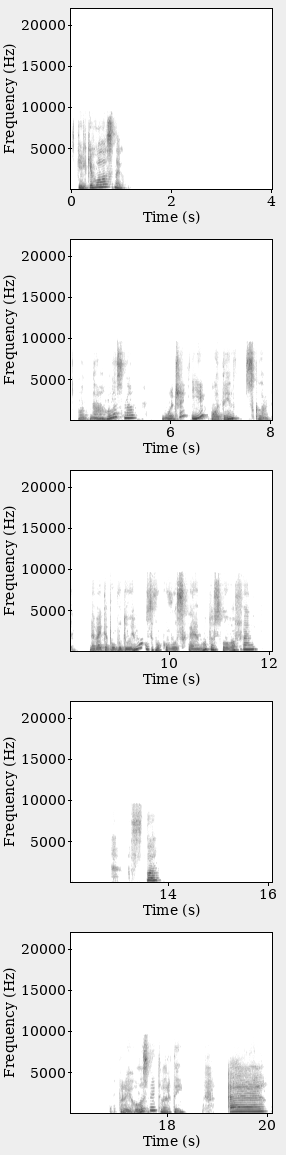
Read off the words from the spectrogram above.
Скільки голосних? Одна голосна. Отже, і один склад. Давайте побудуємо звукову схему до слова фен. Ф. Приголосний твердий. Е.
